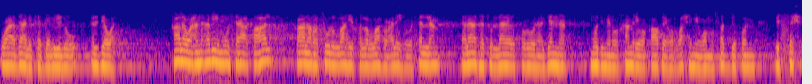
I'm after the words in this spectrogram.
وذلك دليل الجواب. قال وعن أبي موسى قال قال رسول الله صلى الله عليه وسلم ثلاثة لا يدخلون الجنة مدمن الخمر وقاطع الرحم ومصدق بالسحر.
